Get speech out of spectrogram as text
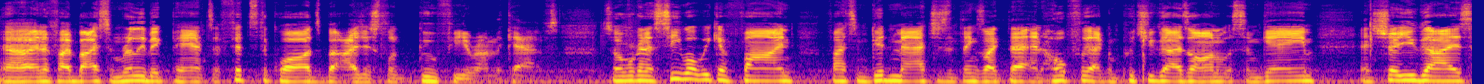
Uh, and if I buy some really big pants, it fits the quads, but I just look goofy around the calves. So we're gonna see what we can find, find some good matches and things like that, and hopefully I can put you guys on with some game and show you guys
